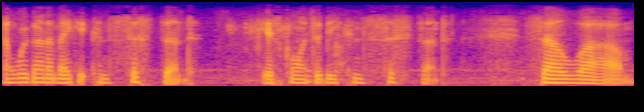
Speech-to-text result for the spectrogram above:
and we're going to make it consistent. It's going to be consistent. So um,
